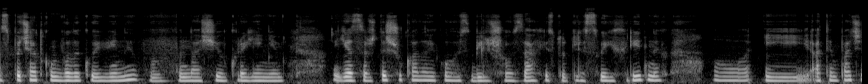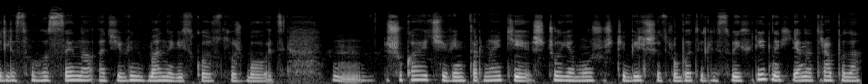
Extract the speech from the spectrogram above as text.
з початком Великої війни в нашій Україні я завжди шукала якогось більшого захисту для своїх рідних, о, і, а тим паче для свого сина, адже він в мене військовослужбовець. Шукаючи в інтернеті, що я можу ще більше зробити для своїх рідних, я натрапила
